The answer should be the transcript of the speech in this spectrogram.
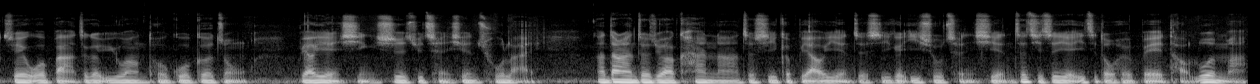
所以我把这个欲望透过各种表演形式去呈现出来。那当然这就要看啦，这是一个表演，这是一个艺术呈现，这其实也一直都会被讨论嘛。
